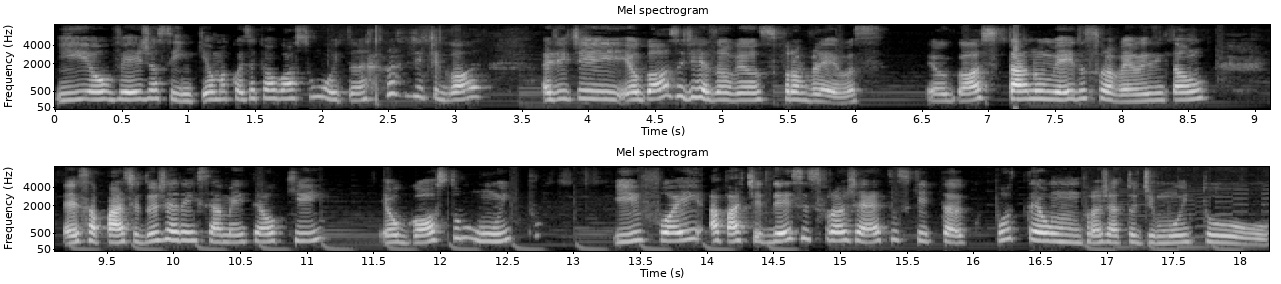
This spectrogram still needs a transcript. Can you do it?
E eu vejo assim que é uma coisa que eu gosto muito. Né? A gente gosta, a gente, eu gosto de resolver os problemas. Eu gosto de estar no meio dos problemas. Então, essa parte do gerenciamento é o que eu gosto muito e foi a partir desses projetos que, por ter um projeto de muito.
